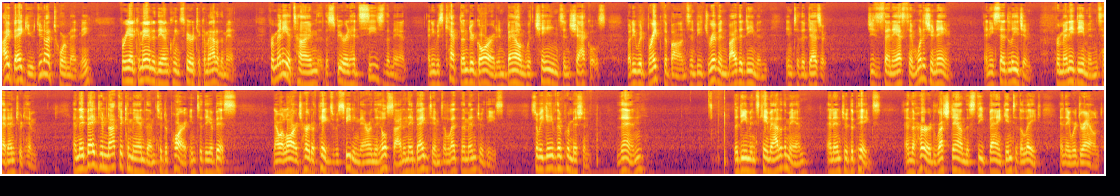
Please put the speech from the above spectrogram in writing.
I beg you, do not torment me. For he had commanded the unclean spirit to come out of the man. For many a time the spirit had seized the man, and he was kept under guard and bound with chains and shackles but he would break the bonds and be driven by the demon into the desert. Jesus then asked him, What is your name? And he said, Legion, for many demons had entered him. And they begged him not to command them to depart into the abyss. Now a large herd of pigs was feeding there on the hillside, and they begged him to let them enter these. So he gave them permission. Then the demons came out of the man and entered the pigs and the herd rushed down the steep bank into the lake, and they were drowned.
